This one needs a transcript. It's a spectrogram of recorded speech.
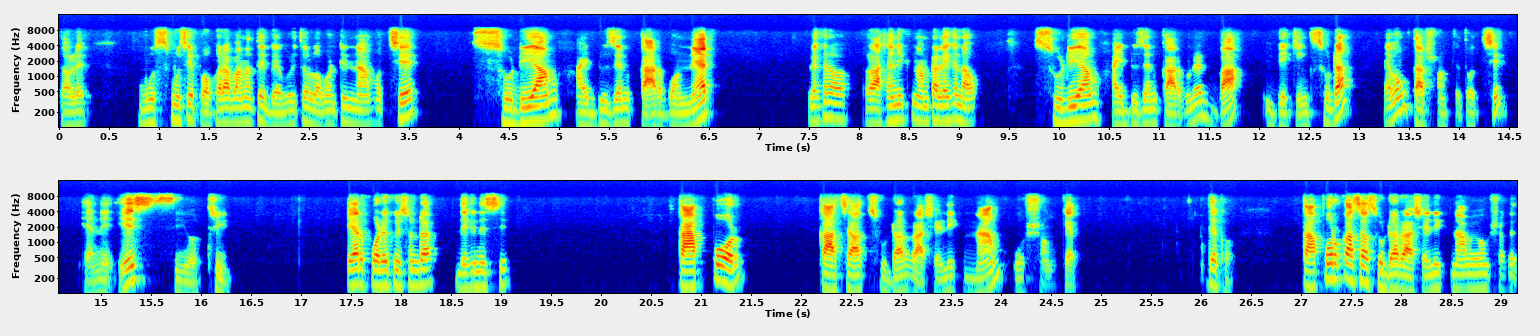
তাহলে মুসমুসে পকোড়া বানাতে ব্যবহৃত লবণটির নাম হচ্ছে সোডিয়াম হাইড্রোজেন কার্বনেট। লেখে নাও, রাসায়নিক নামটা লেখে নাও। সোডিয়াম হাইড্রোজেন কার্বনেট বা বেকিং সোডা এবং তার সংকেত হচ্ছে সিও থ্রি এর পরে কোয়েশনটা দেখে নিচ্ছি। কাপড় কাঁচা সোডার রাসায়নিক নাম ও সংকেত। দেখো, কাপড় কাঁচা সোডার রাসায়নিক নাম এবং সংকেত,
